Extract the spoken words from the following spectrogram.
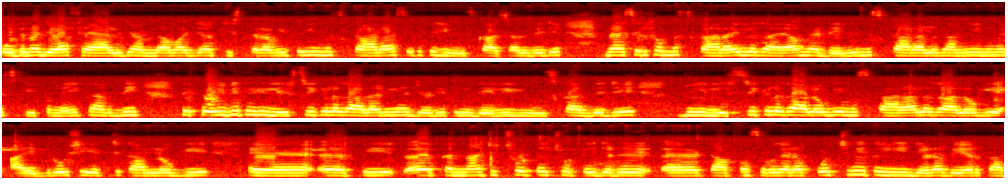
ਉਹਦੇ ਨਾਲ ਜਿਹੜਾ ਫੈਲ ਜਾਂਦਾ ਵਾ ਜਾਂ ਕਿਸ ਤਰ੍ਹਾਂ ਵੀ ਤੁਸੀਂ ਮਸਕਾਰਾ ਸਿਰਫ ਯੂਜ਼ ਕਰ ਸਕਦੇ ਜੇ। ਮੈਂ ਸਿਰਫ ਮਸਕਾਰਾ ਹੀ ਲਗਾਇਆ, ਮੈਂ ਡੇਲੀ ਮਸਕਾਰਾ ਲਗਾਉਂਦੀ ਇਹਨੂੰ ਮੈਂ ਸਕਿਪ ਨਹੀਂ ਕਰਦੀ। ਤੇ ਕੋਈ ਵੀ ਤੁਸੀਂ ਲਿਪਸਟਿਕ ਲਗਾ ਲੈਣੀ ਆ, ਜਿਹੜੀ ਤੁਸੀਂ ਡੇਲੀ ਯੂਜ਼ ਕਰਦੇ ਜੇ, ਤੁਸੀਂ ਲਿਪਸਟਿਕ ਲਗਾ ਲੋਗੇ ਮਸਕਾਰਾ ਲਗਾ ਲੋਗੇ ਆਈਬ੍ਰੋ ਸ਼ੇਪ ਚ ਕਰ ਲੋਗੇ ਅਹ, ਤੇ ਕੰਨਾਂ 'ਚ ਛੋਟੇ ਛੋਟੇ ਜਿਹੜੇ ਟਾਪਸ ਵਗੈਰਾ ਕੁਝ ਵੀ ਤੁਸੀਂ ਜਿਹੜਾ ਵੇਅਰ ਕਰ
